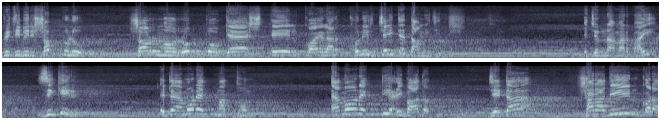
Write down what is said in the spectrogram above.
পৃথিবীর সবগুলো স্বর্ণ, রৌপ্য, গ্যাস, তেল, কয়লার খনির চাইতে দামি জিনিস। এজন্য আমার ভাই, জিকির, এটা এমন এক মাধ্যম, এমন একটি ইবাদত, যেটা সারাদিন করা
